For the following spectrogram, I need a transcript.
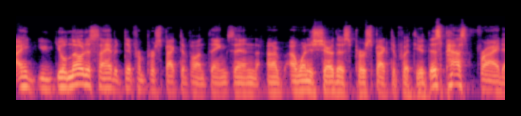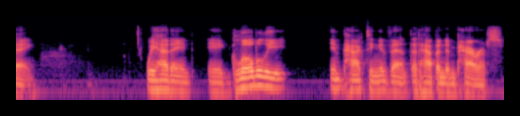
I, you, will notice I have a different perspective on things, and I, I want to share this perspective with you. This past Friday, we had a, a globally impacting event that happened in Paris.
